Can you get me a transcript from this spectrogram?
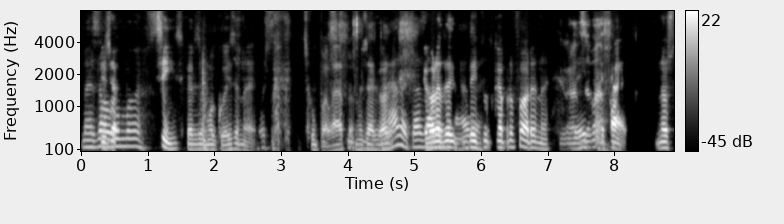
Mais Eu já- alguma. Sim, se quer dizer uma coisa, não é? Desculpa lá, mas agora, Nada, agora dei, dei tudo cá para fora, não é? Agora. Epá, nós,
